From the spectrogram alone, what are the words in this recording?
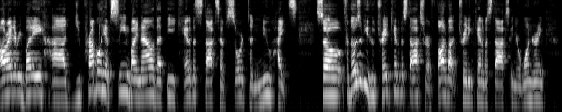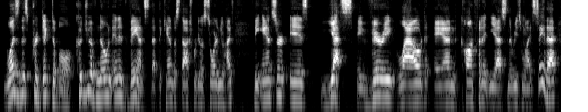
All right, everybody. Uh, you probably have seen by now that the cannabis stocks have soared to new heights. So, for those of you who trade cannabis stocks or have thought about trading cannabis stocks and you're wondering, was this predictable? Could you have known in advance that the cannabis stocks were going to soar to new heights? The answer is yes, a very loud and confident yes. And the reason why I say that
